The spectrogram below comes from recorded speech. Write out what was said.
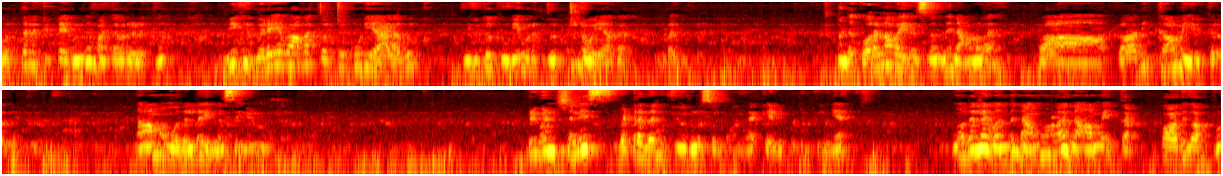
ஒருத்தர்கிட்ட இருந்து மற்றவர்களுக்கு மிக விரைவாக தொற்றக்கூடிய அளவு இருக்கக்கூடிய ஒரு தொற்று நோயாக உள்ளது. அந்த கொரோனா வைரஸ் வந்து நம்மளை பா பாதிக்காமல் இருக்கிறதுக்கு நாம் முதல்ல என்ன செய்யணும்? ப்ரிவென்ஷன் இஸ் பெட்டர் தென் க்யூர்னு சொல்லுவாங்க கேள்விப்பட்டிருக்கீங்க. முதல்ல வந்து நம்மளை நாமே த பாதுகாப்பு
